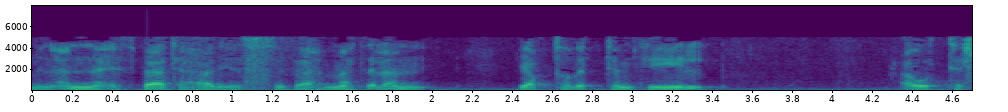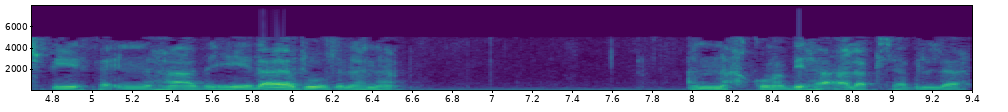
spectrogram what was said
من أن إثبات هذه الصفة مثلا يقتضي التمثيل أو التشبيه فإن هذه لا يجوز لنا أن نحكم بها على كتاب الله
